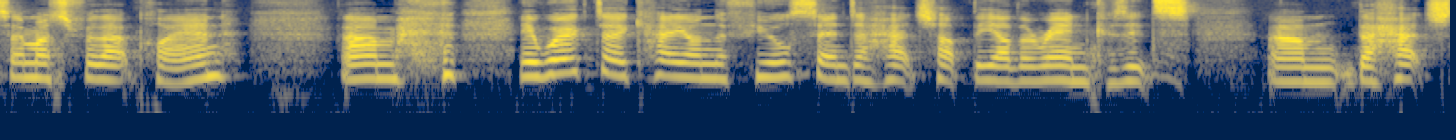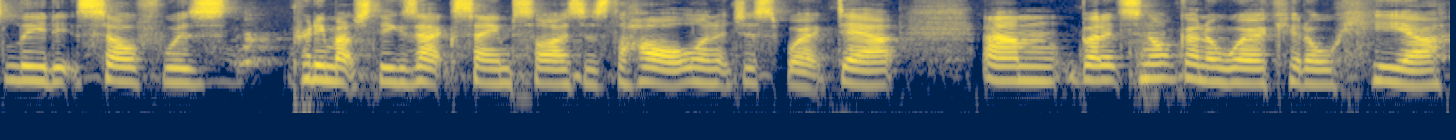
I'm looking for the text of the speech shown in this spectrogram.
So much for that plan. Um, it worked okay on the fuel sender hatch up the other end because it's um, the hatch lid itself was pretty much the exact same size as the hole and it just worked out. Um, but it's not going to work at all here.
